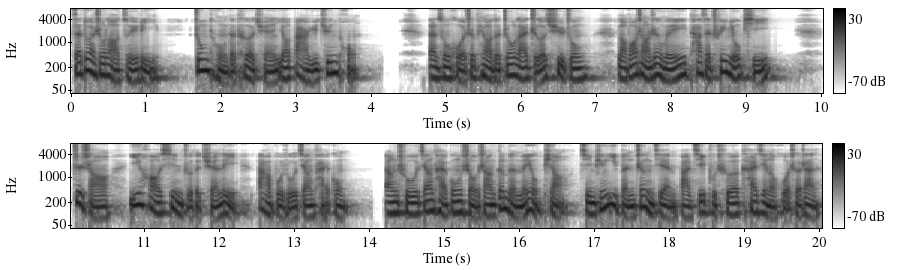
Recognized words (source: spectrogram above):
在段守老嘴里，中统的特权要大于军统，但从火车票的周来折去中，老保长认为他在吹牛皮。至少一号信主的权力大不如姜太公。当初姜太公手上根本没有票，仅凭一本证件把吉普车开进了火车站，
